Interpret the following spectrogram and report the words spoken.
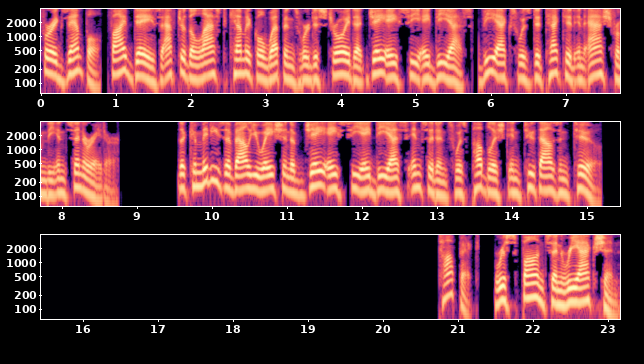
For example, five days after the last chemical weapons were destroyed at JACADS, VX was detected in ash from the incinerator. The committee's evaluation of JACADS incidents was published in 2002. Response and reaction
